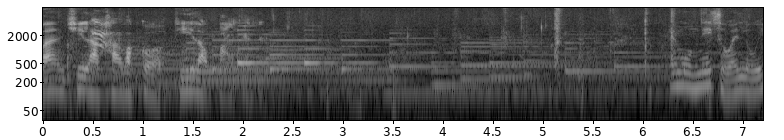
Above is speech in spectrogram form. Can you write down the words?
บ้านชิราคาวาโกะที่เราไปกันนะไอ้มุมนี้สวยลุย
